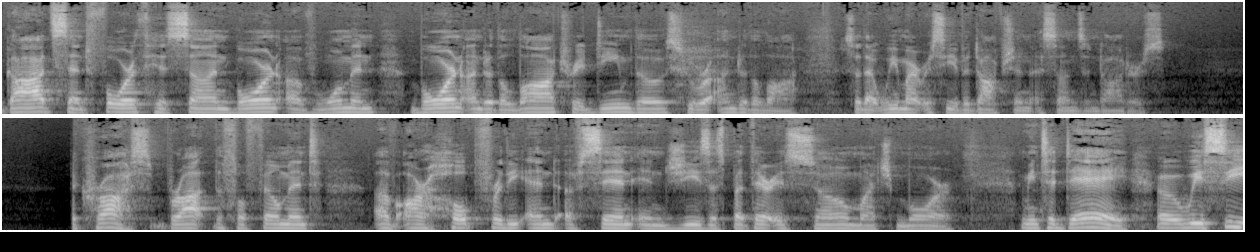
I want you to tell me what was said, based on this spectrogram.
God sent forth his Son, born of woman, born under the law, to redeem those who were under the law, so that we might receive adoption as sons and daughters. The cross brought the fulfillment of our hope for the end of sin in Jesus, but there is so much more. I mean, today uh, we see,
